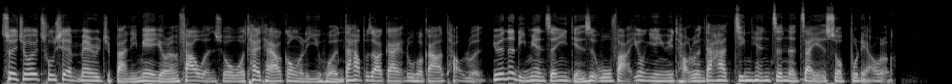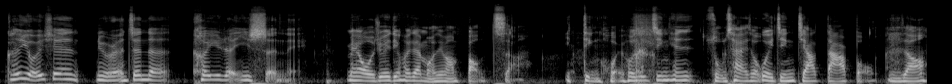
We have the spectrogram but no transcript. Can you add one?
所以就会出现 marriage 版里面有人发文说，我太太要跟我离婚，但他不知道该如何跟他讨论，因为那里面争议点是无法用言语讨论，但他今天真的再也受不了了。可是有一些女人真的可以忍一生呢？没有，我觉得一定会在某个地方爆炸，一定会，或者今天煮菜的时候味精加 double，你知道？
